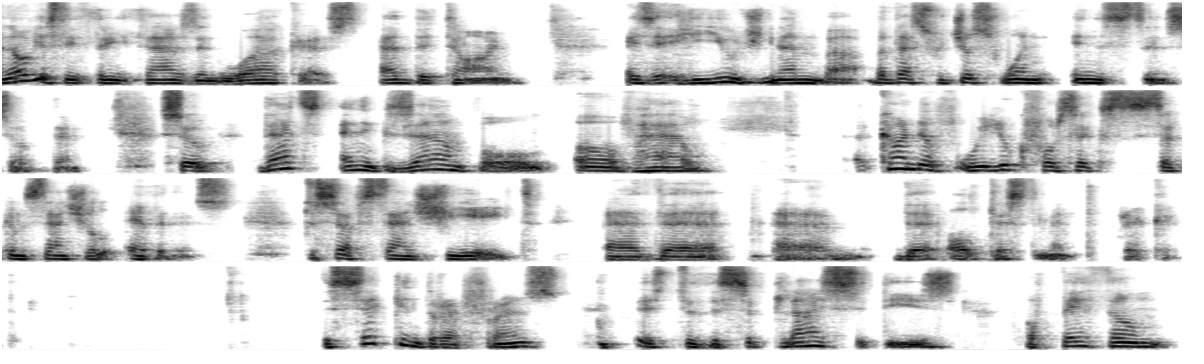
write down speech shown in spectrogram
And obviously, 3,000 workers at the time is a huge number, but that's just one instance of them. So that's an example of how uh, kind of we look for circumstantial evidence to substantiate uh, the, um, the Old Testament record. The second reference is to the supply cities of Pithom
